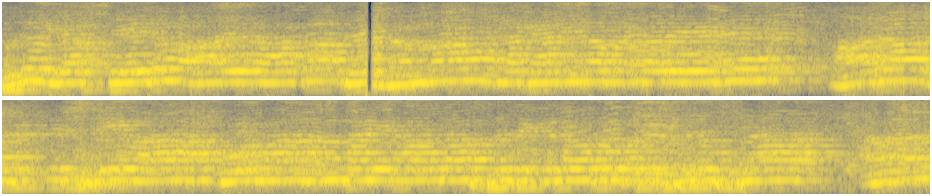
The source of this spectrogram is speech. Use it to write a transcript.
ఏకనమే ఆయురాకాశ బ్రహ్మ మండలే ఆదాశక్తి శ్రీ పూర్వానందై రామదాస్ పరిస్థితిస్య అమల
